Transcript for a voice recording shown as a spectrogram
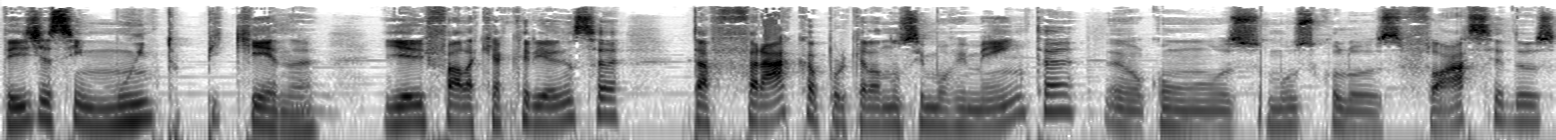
Desde assim, muito pequena. E ele fala que a criança tá fraca porque ela não se movimenta, com os músculos flácidos,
